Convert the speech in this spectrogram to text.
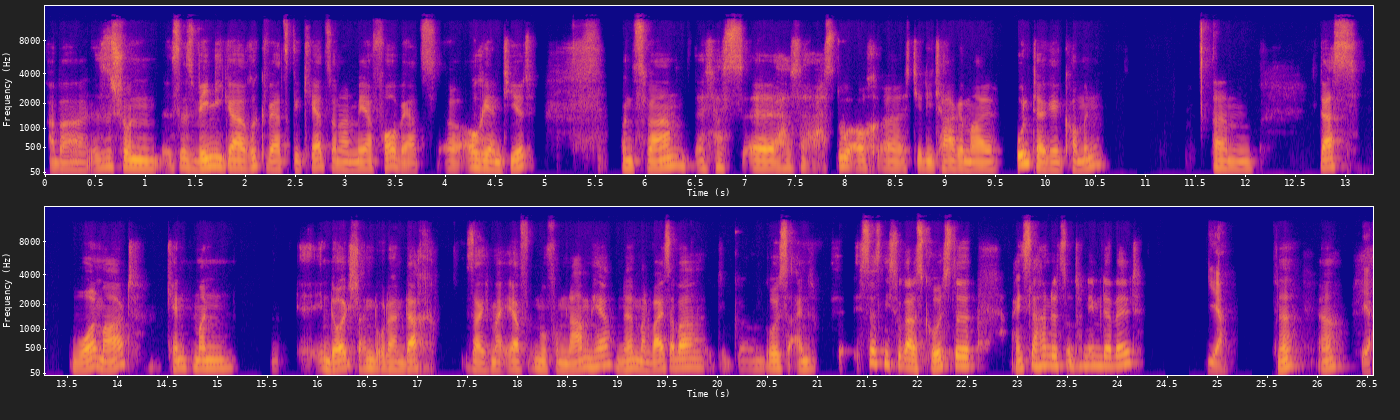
aber es ist schon, es ist weniger rückwärts gekehrt, sondern mehr vorwärts äh, orientiert. Und zwar, hast, äh, hast, hast du auch, äh, ist dir die Tage mal untergekommen, ähm, dass Walmart kennt man in Deutschland oder im Dach, sage ich mal, eher nur vom Namen her. Ne? Man weiß aber, größte, ist das nicht sogar das größte Einzelhandelsunternehmen der Welt? Ja. Ne? Ja. Ja.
